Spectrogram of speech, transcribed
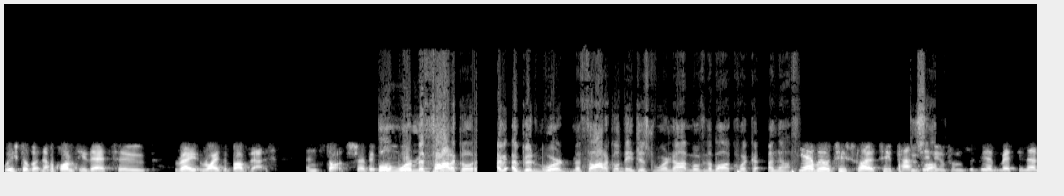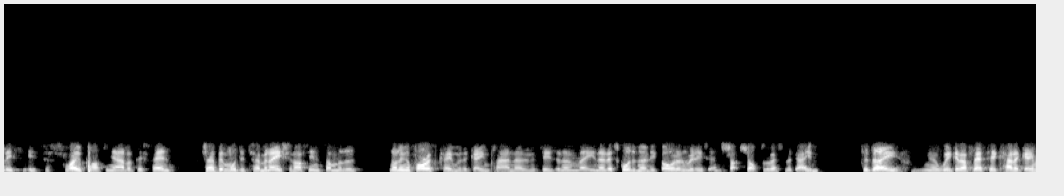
we've still got enough quality there to ra- rise above that and start to show a bit more. word methodical. A, a, good word, methodical. They just were not moving the ball quick enough. Yeah, we were too slow, too passive. Too Even from you know, Martinelli, it's just slow passing out of defence. Show a bit more determination. I've seen some of the Nottingham Forest came with a game plan early in the season, and they, you know, they scored an early goal and really and shut shop for the rest of the game. Today, you know, Wigan Athletic had a game.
